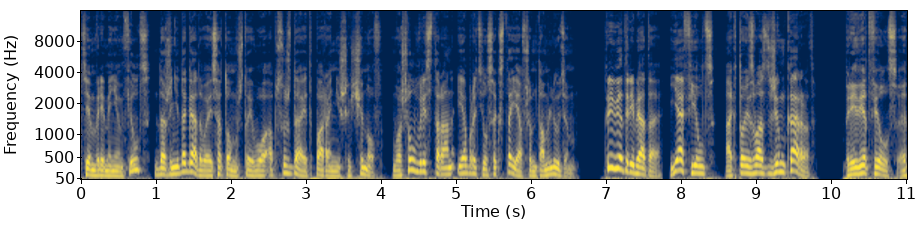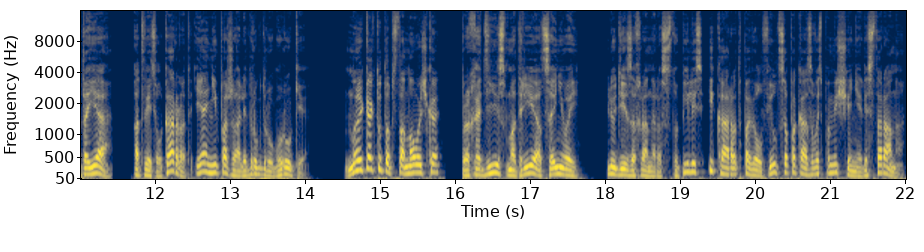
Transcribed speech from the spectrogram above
Тем временем Филдс, даже не догадываясь о том, что его обсуждает пара низших чинов, вошел в ресторан и обратился к стоявшим там людям. «Привет, ребята! Я Филдс. А кто из вас Джим Каррот?» «Привет, Филдс, это я», — ответил Каррот, и они пожали друг другу руки. «Ну и как тут обстановочка?» «Проходи, смотри, оценивай». Люди из охраны расступились, и Каррот повел Филдса показывать помещение ресторана,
